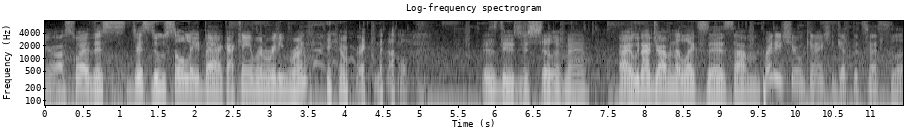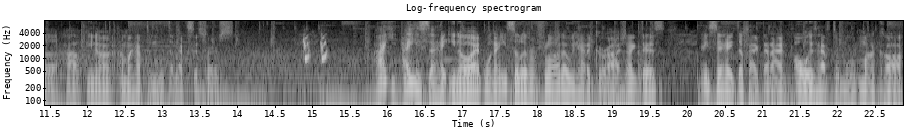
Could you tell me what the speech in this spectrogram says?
Yo, I swear this this dude's so laid back. I can't even really run with him right now. This dude's just chilling, man. All right, we're not driving the Lexus. I'm pretty sure we can actually get the Tesla out. You know, I'm gonna have to move the Lexus first. I I used to hate. You know what? When I used to live in Florida, we had a garage like this. I used to hate the fact that I always have to move my car.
